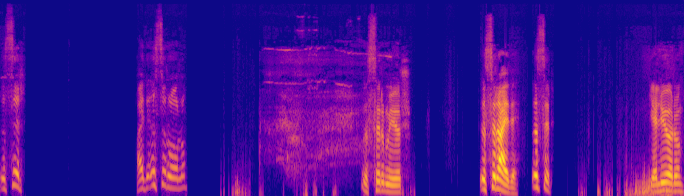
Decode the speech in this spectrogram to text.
Isır. Haydi ısır oğlum. Isırmıyor. Isır haydi. Isır. Geliyorum.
